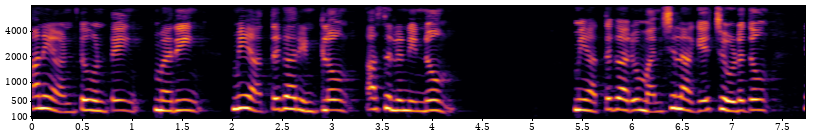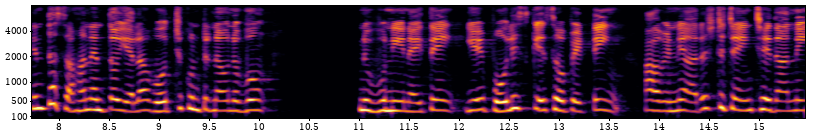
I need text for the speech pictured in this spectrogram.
అని అంటూ ఉంటే మరి మీ అత్తగారింట్లో అసలు నిన్ను మీ అత్తగారు మనిషిలాగే చూడదు. ఇంత సహనంతో ఎలా ఓర్చుకుంటున్నావు నువ్వు? నువ్వు నేనైతే ఏ పోలీస్ కేసో పెట్టి ఆవిడ్ని అరెస్ట్ చేయించేదాన్ని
